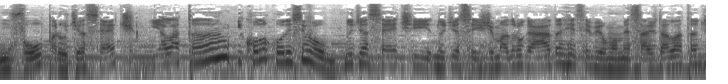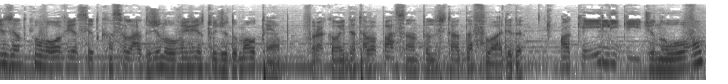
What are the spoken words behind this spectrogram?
um voo para o dia 7 e a Latam me colocou nesse voo. No dia 7, no dia 6 de madrugada, recebi uma mensagem da Latam dizendo que o voo havia sido cancelado de novo em virtude do mau tempo. O furacão ainda estava passando pelo estado da Flórida. Ok, liguei de novo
